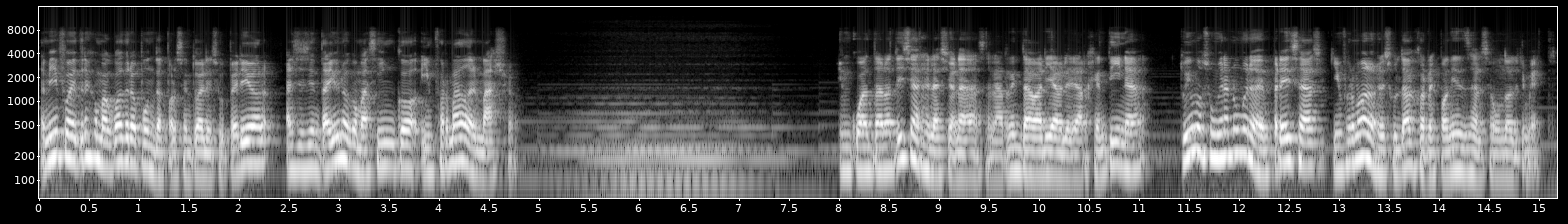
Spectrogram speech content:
también fue de 3,4 puntos porcentuales superior al 61,5 informado en mayo. En cuanto a noticias relacionadas a la renta variable de Argentina, tuvimos un gran número de empresas que informaron los resultados correspondientes al segundo trimestre.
